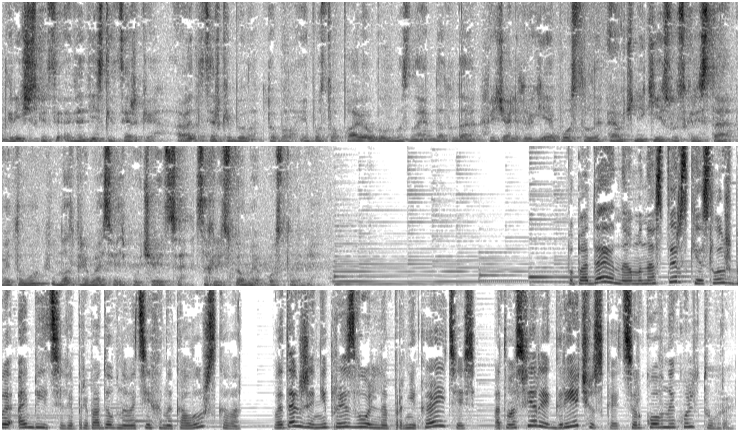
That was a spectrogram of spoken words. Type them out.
греческой византийской церкви. А в этой церкви было, кто был? И апостол Павел был, мы знаем, да, туда приезжали другие апостолы, а ученики Иисуса Христа. Поэтому у нас прямая связь получается со Христом и апостолами. Попадая на монастырские службы обители преподобного Тихона Калужского, вы также непроизвольно проникаетесь атмосферой греческой церковной культуры.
